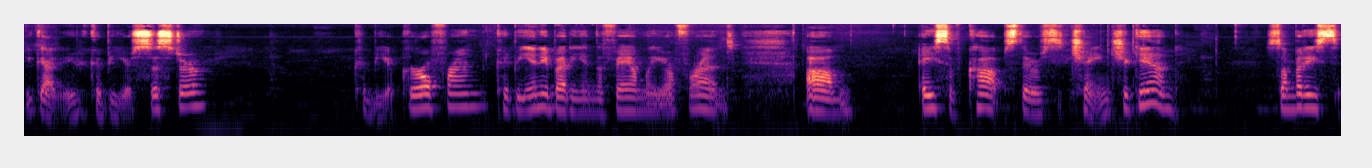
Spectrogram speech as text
You got it could be your sister, could be a girlfriend, could be anybody in the family or friend. Um, Ace of Cups, there's a change again. Somebody's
